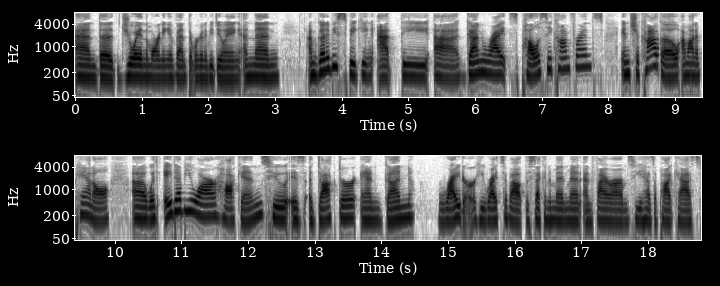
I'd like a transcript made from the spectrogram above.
and the Joy in the Morning event that we're going to be doing. And then I'm going to be speaking at the uh, Gun Rights Policy Conference in Chicago. I'm on a panel uh, with A.W.R. Hawkins, who is a doctor and gun writer. He writes about the Second Amendment and firearms. He has a podcast.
